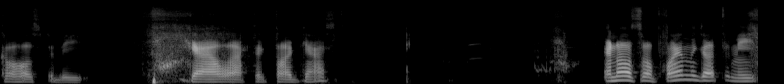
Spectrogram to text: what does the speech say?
co host of the Galactic podcast. And also finally got to meet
